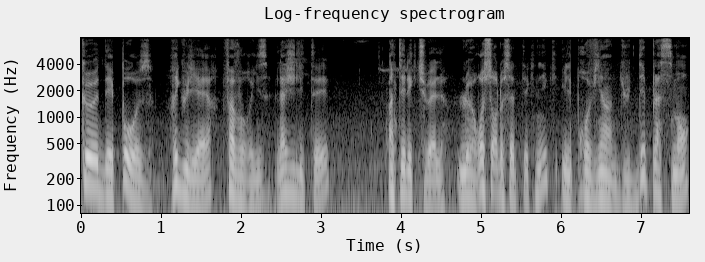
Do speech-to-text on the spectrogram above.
que des pauses régulière favorise l'agilité intellectuelle. Le ressort de cette technique, il provient du déplacement,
